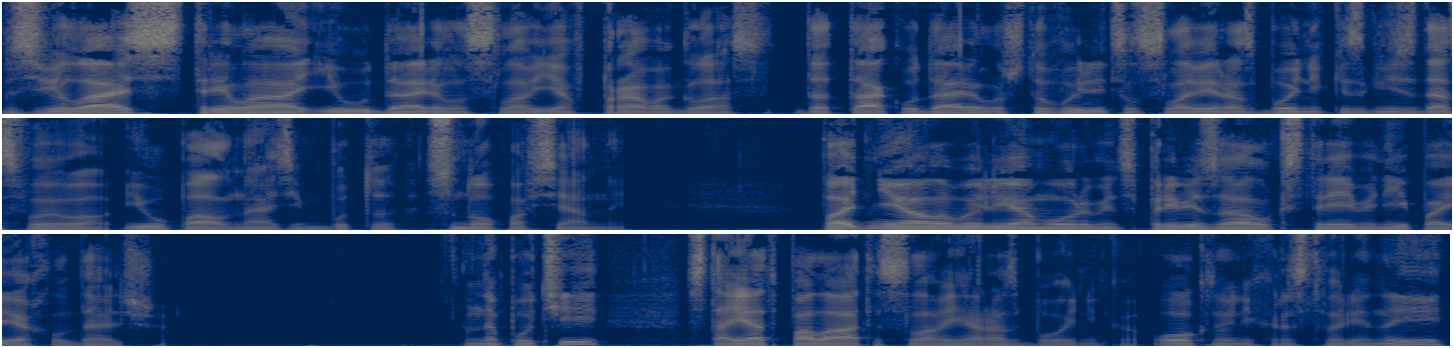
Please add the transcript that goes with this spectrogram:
Взвелась стрела и ударила соловья в правый глаз. Да так ударила, что вылетел соловей-разбойник из гнезда своего и упал на землю, будто сноп овсяный. Поднял его Илья Муромец, привязал к стремени и поехал дальше. На пути Стоят палаты соловья-разбойника, окна у них растворены,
